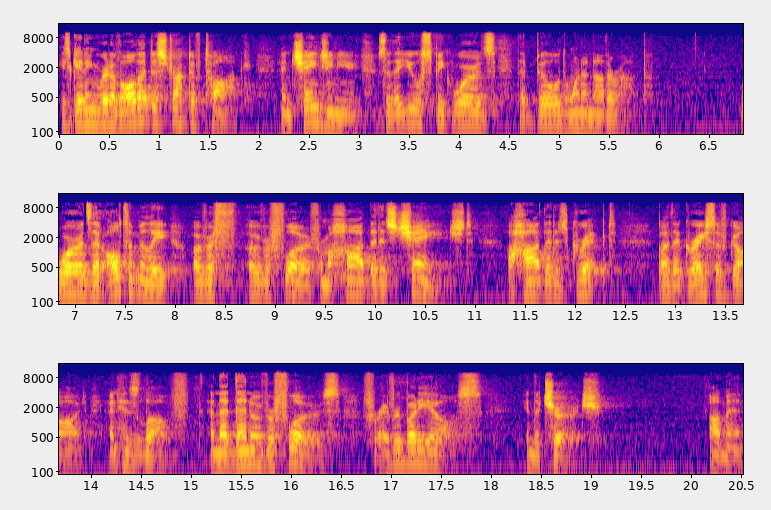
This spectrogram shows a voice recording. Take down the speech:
He's getting rid of all that destructive talk and changing you so that you will speak words that build one another up. Words that ultimately overflow from a heart that is changed, a heart that is gripped by the grace of God and His love, and that then overflows for everybody else in the church. Amen.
